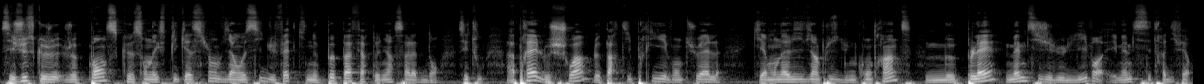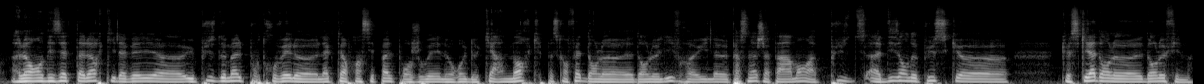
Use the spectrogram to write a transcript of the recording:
C'est juste que je, pense que son explication vient aussi du fait qu'il ne peut pas faire tenir ça là-dedans. C'est tout. Après, le choix, le parti pris éventuel, qui à mon avis vient plus d'une contrainte, me plaît, même si j'ai lu le livre et même si c'est très différent. Alors on disait tout à l'heure qu'il avait euh, eu plus de mal pour trouver l'acteur principal pour jouer le rôle de Karl Mork, parce qu'en fait dans le, dans le livre, il, le personnage apparemment a, plus, a 10 ans de plus que, que ce qu'il a dans le, dans le film.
